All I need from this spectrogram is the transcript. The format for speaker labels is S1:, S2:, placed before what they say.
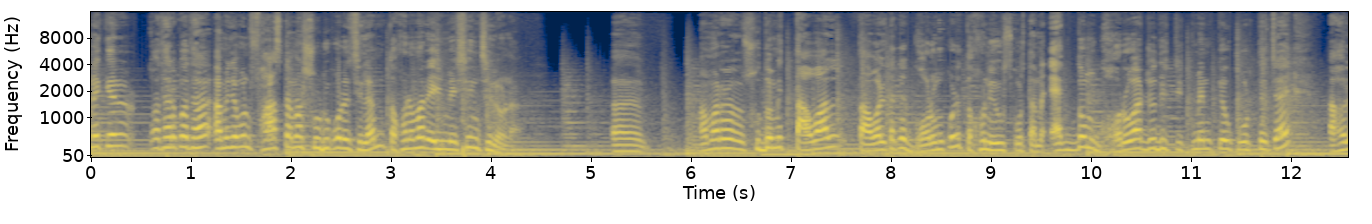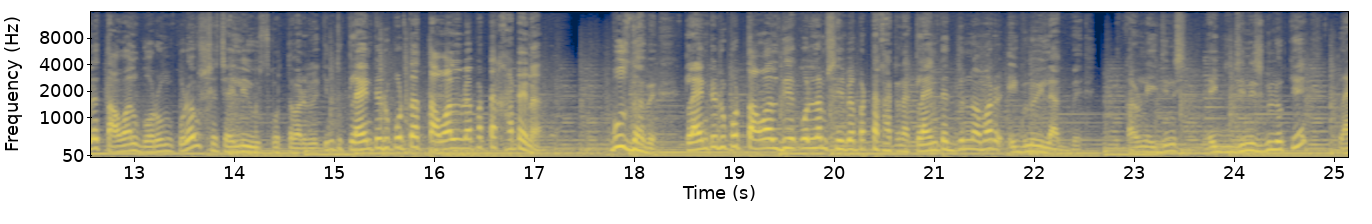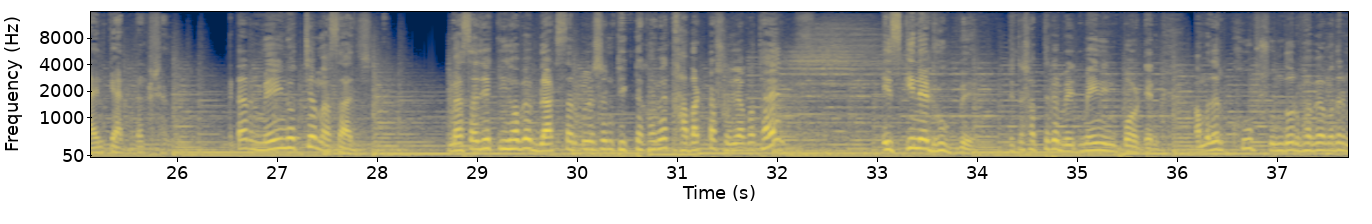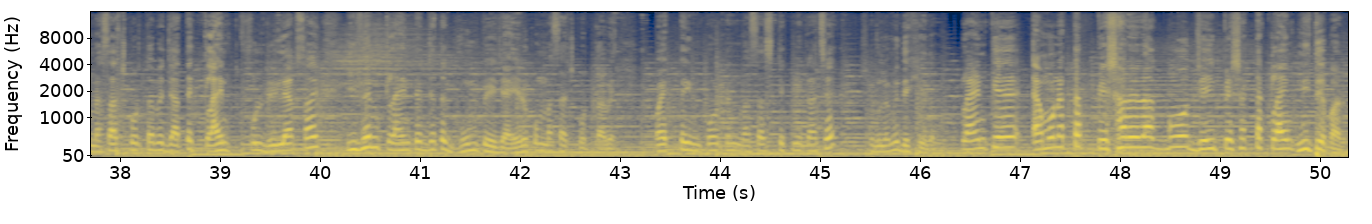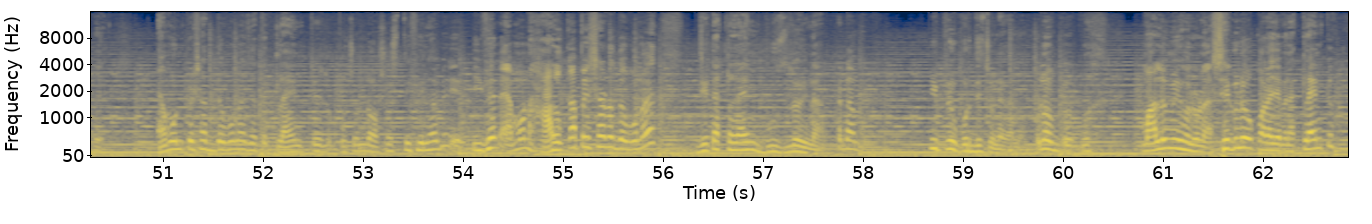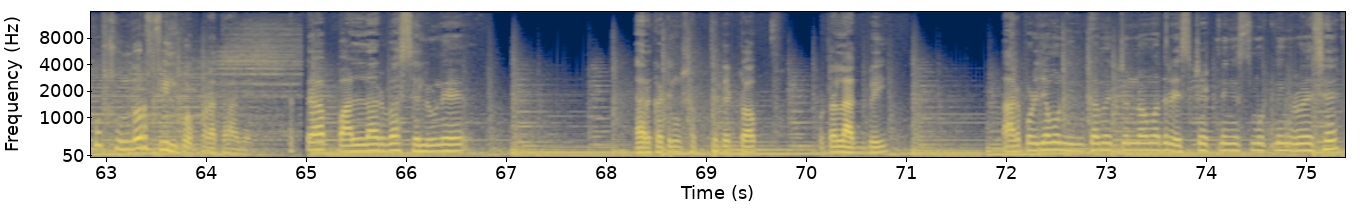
S1: অনেকের কথার কথা, আমি যেমন ফার্স্ট আমার শুরু করেছিলাম, তখন আমার এই মেশিন ছিল না। আমার শুধু আমি তাওয়াল তাওয়ালটাকে গরম করে তখন ইউজ করতাম। একদম ঘরোয়া যদি ট্রিটমেন্ট কেউ করতে চায়, তাহলে তাওয়াল গরম করেও সে চাইলে ইউজ করতে পারবে। কিন্তু ক্লায়েন্টের উপর তার তাওয়াল ব্যাপারটা খাটে না। বুঝতে হবে ক্লায়েন্টের উপর তাওয়াল দিয়ে করলাম, সেই ব্যাপারটা খাটে না। ক্লায়েন্টের জন্য আমার এগুলোই লাগবে। কারণ এই জিনিস, এই জিনিসগুলো কি ক্লায়েন্টকে অ্যাট্রাকশন এটার মেইন হচ্ছে ম্যাসাজ ম্যাসাজে কি হবে ব্লাড সার্কুলেশন ঠিকঠাক হবে, খাবারটা সোজা কথায় স্কিনে ঢুকবে, যেটা সব থেকে মেইন ইম্পর্টেন্ট আমাদের খুব সুন্দরভাবে আমাদের ম্যাসাজ করতে হবে যাতে ক্লায়েন্ট ফুল রিল্যাক্স হয় ইভেন ক্লায়েন্টের যাতে ঘুম পেয়ে যায়, এরকম ম্যাসাজ করতে হবে। কয়েকটা ইম্পর্টেন্ট ম্যাসাজ টেকনিক আছে, সেগুলো আমি দেখিয়ে দেবো। ক্লায়েন্টকে এমন একটা প্রেশারে রাখব, যেই প্রেশারটা ক্লায়েন্ট নিতে পারবে। এমন প্রেশার দেবো না যাতে ক্লায়েন্টের প্রচণ্ড অস্বস্তি ফিল হবে ইভেন এমন হালকা প্রেশারও দেবো না যেটা ক্লায়েন্ট বুঝলোই না। এটা পিঁপড়ে উপর দিয়ে চলে গেল। কোনো মালুমই হলো না। সেগুলোও করা যাবে না। ক্লায়েন্টকে খুব সুন্দর ফিল করাতে হবে। একটা পার্লার বা সেলুনে হেয়ার কাটিং সব থেকে টপ ওটা লাগবেই। তারপরে যেমন ইনকামের জন্য আমাদের স্ট্রেটনিং স্মুথনিং রয়েছে,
